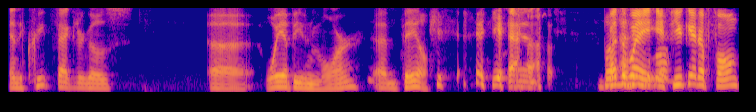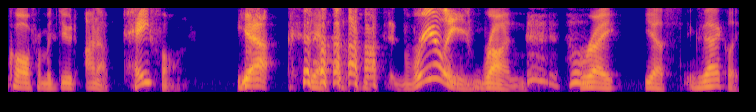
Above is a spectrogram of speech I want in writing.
and the creep factor goes uh, way up even more, uh, bail. yeah, And- By the I way, if you get a phone call from a dude on a payphone, yeah, Yeah. really run. right, yes, exactly.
